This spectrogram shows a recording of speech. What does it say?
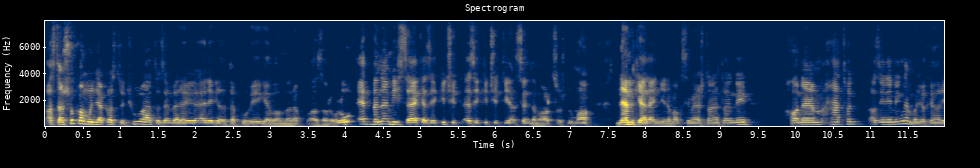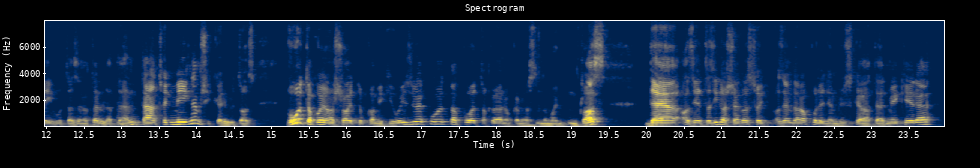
Aztán sokan mondják azt, hogy hú, hát az ember elégedett, akkor vége van, mert akkor az a róló. Ebben nem hiszek, ez egy kicsit, ez egy kicsit ilyen szerintem arcos duma, nem kell ennyire maximális tanát lenni, hanem hát, hogy azért én még nem vagyok olyan régóta ezen a területen, uh-huh. tehát, hogy még nem sikerült az. Voltak olyan sajtok, amik jó ízűek voltak, voltak olyanok, ami azt mondom, hogy klassz, de azért az igazság az, hogy az ember akkor legyen büszke a termékére,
